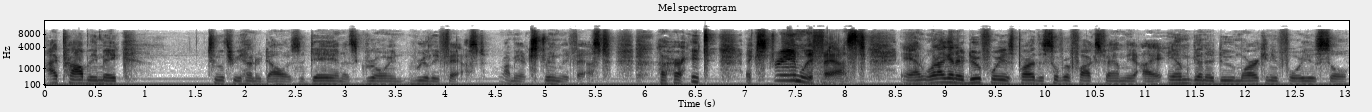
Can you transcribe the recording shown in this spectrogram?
I probably make two or three hundred dollars a day and it's growing really fast. I mean, extremely fast. All right, extremely fast. And what I'm going to do for you as part of the Silver Fox family, I am going to do marketing for you. So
